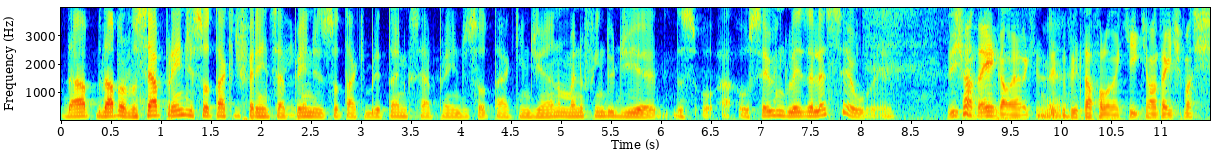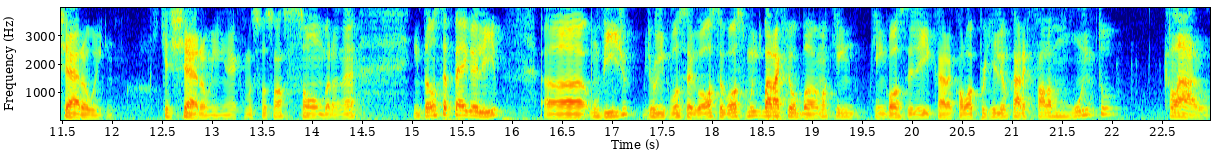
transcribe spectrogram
dá, dá pra. Você aprende sotaque diferente, você Sim. aprende sotaque britânico, você aprende sotaque indiano, mas no fim do dia, o, o seu inglês ele é seu. Existe uma técnica, galera, que, É. que ele tá falando aqui, que é uma técnica que chama shadowing. O que é shadowing? É como se fosse uma sombra, né? Então você pega ali ah, um vídeo de alguém que você gosta. Eu gosto muito do Barack Obama. Quem, quem gosta dele aí, cara, coloca, porque ele é um cara que fala muito claro.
